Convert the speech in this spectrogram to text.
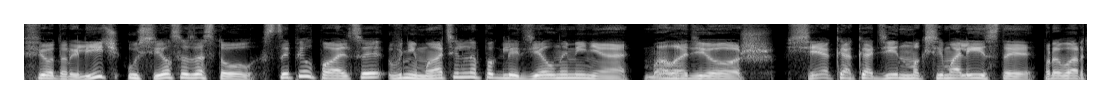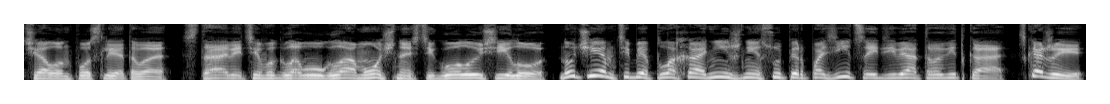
Федор Ильич уселся за стол, сцепил пальцы, внимательно поглядел на меня. «Молодежь! Все как один максималисты!» – проворчал он после этого. «Ставите во главу угла мощность и голую силу. Ну чем тебе плоха нижняя суперпозиция девятого витка? Скажи,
